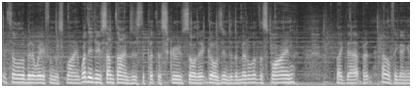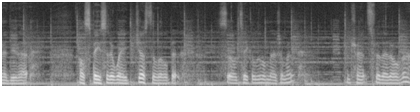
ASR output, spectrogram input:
It's a little bit away from the spline. What they do sometimes is to put the screws so that it goes into the middle of the spline like that, but I don't think I'm going to do that. I'll space it away just a little bit. So I'll take a little measurement and transfer that over.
